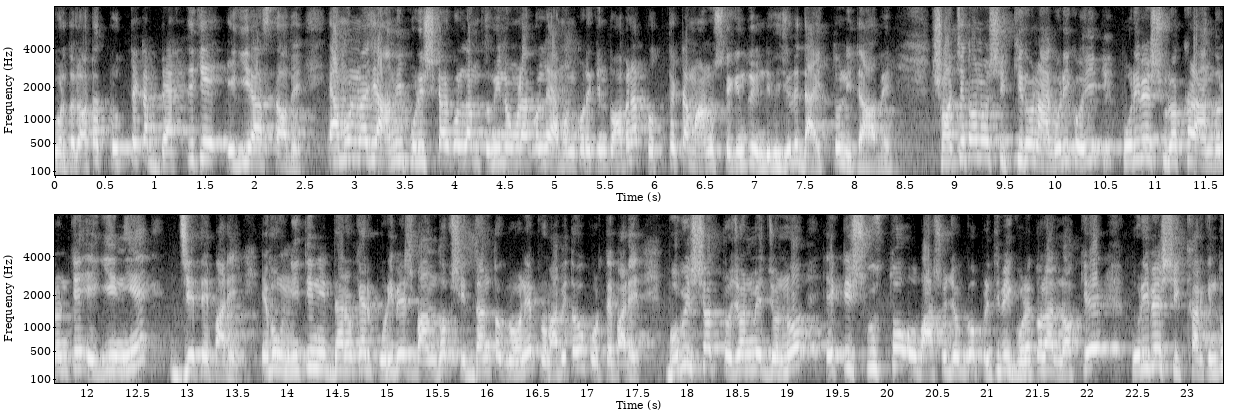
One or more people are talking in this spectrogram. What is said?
করতে হবে অর্থাৎ প্রত্যেকটা ব্যক্তিকে এগিয়ে আসতে হবে। এমন না যে আমি পরিষ্কার করলাম, তুমি নোংরা করলে, এমন করে কিন্তু হবে না। প্রত্যেকটা মানুষকে কিন্তু ইন্ডিভিজুয়ালি দায়িত্ব নিতে হবে। সচেতন ও শিক্ষিত নাগরিকই পরিবেশ সুরক্ষার আন্দোলনকে এগিয়ে নিয়ে যেতে পারে এবং নীতি নির্ধারকের পরিবেশ বান্ধব সিদ্ধান্ত গ্রহণে প্রভাবিতও করতে পারে। ভবিষ্যৎ প্রজন্মের জন্য একটি সুস্থ ও বাসযোগ্য পৃথিবী গড়ে তোলার লক্ষ্যে পরিবেশ শিক্ষার কিন্তু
